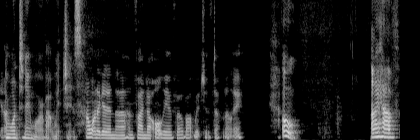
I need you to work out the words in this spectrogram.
Yeah. I want to know more about witches. I want to get in there and find out all the info about witches definitely. Oh, I have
